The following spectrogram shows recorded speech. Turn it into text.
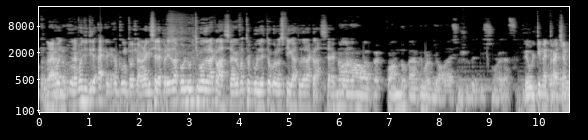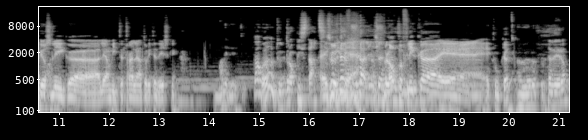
Non è, voglio, non è voglio dire, eh, appunto, cioè non è che se l'è presa con l'ultimo della classe, non è che ha fatto il bulletto con lo sfigato della classe, ecco. No, no, quando perde Guardiola è sempre bellissimo, ragazzi. Le ultime tre Eh, Champions. League eh, le hanno vinte tre allenatori tedeschi. Maledetti. Ma guarda, tu droppi stats E sulle eh, Flop, Flick e, e Tuchel. È vero, sì. È vero?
